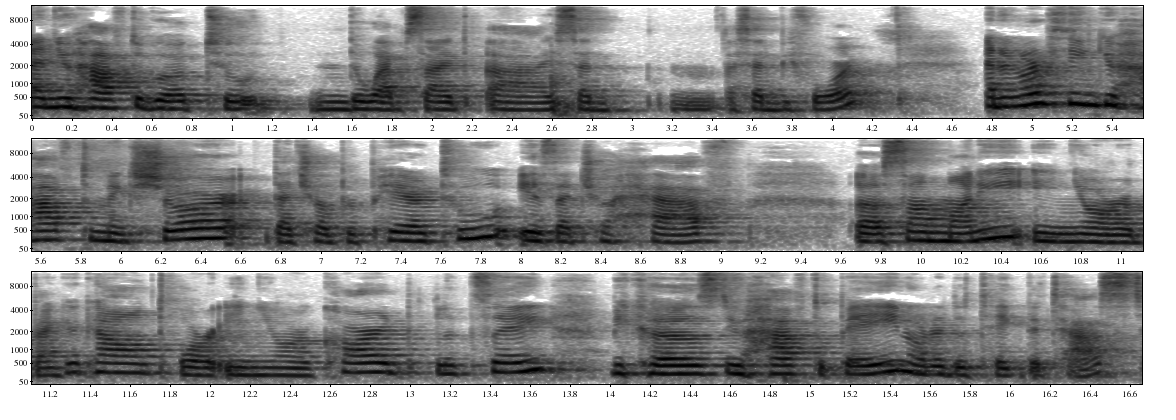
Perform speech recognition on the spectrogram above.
and you have to go to the website uh, I said mm, I said before. And another thing you have to make sure that you're prepared to is that you have uh, some money in your bank account or in your card, let's say, because you have to pay in order to take the test.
